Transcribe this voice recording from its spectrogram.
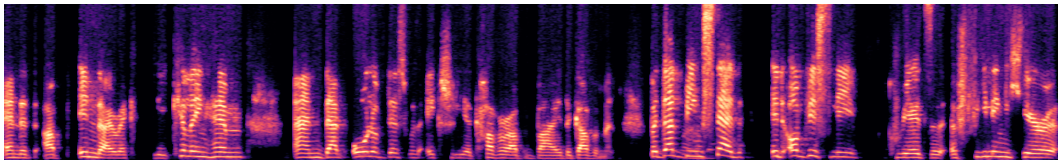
ended up indirectly killing him. And that all of this was actually a cover up by the government. But that being said, it obviously creates a, a feeling here.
